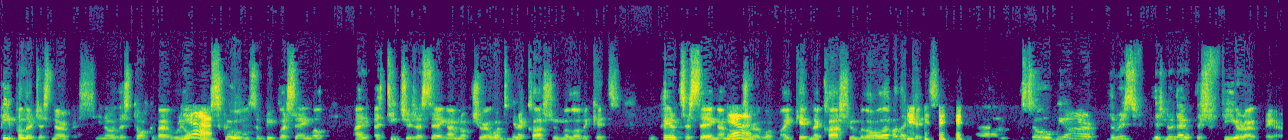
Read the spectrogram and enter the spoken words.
people are just nervous. You know, there's talk about reopening yeah. schools, and people are saying, well, I, as teachers are saying, I'm not sure. I want to be in a classroom with a lot of kids. And parents are saying, I'm yeah. not sure. I want my kid in a classroom with a whole lot of other kids. um, so we are. There is. There's no doubt. There's fear out there.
